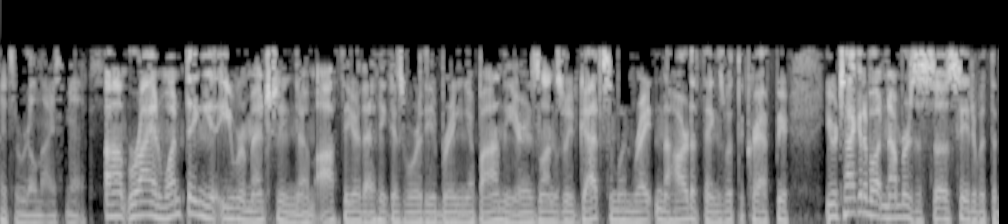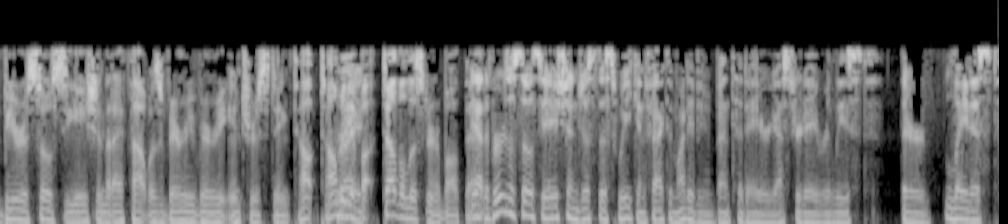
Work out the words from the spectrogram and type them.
It's a real nice mix. Um, Ryan, one thing that you were mentioning um, off the air that I think is worthy of bringing up on the air, as long as we've got someone right in the heart of things with the craft beer, you were talking about numbers associated with the beer association that I thought was very, very interesting. Tell, tell me about, tell the listener about that. Yeah, the Brewers Association just this week, in fact, it might have even been today or yesterday, released their latest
